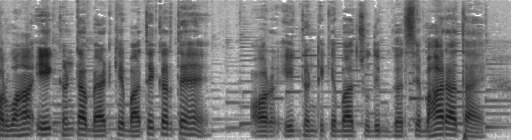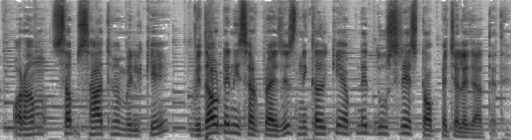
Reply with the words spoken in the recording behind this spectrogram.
और वहाँ एक घंटा बैठ के बातें करते हैं और एक घंटे के बाद सुदीप घर से बाहर आता है और हम सब साथ में मिलके विदाउट एनी सरप्राइजेस निकल के अपने दूसरे स्टॉप पे चले जाते थे।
